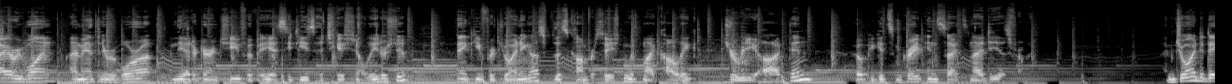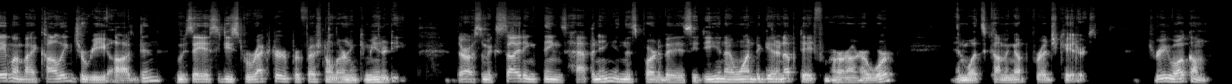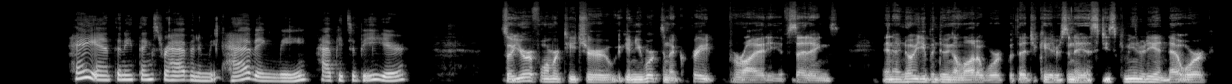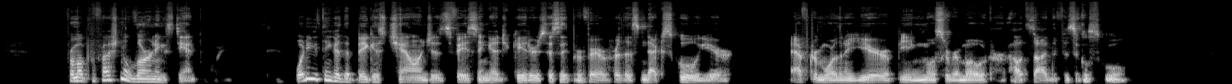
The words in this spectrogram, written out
Hi, everyone. I'm Anthony Rebora. I'm the editor in chief of ASCD's Educational Leadership. Thank you for joining us for this conversation with my colleague, Jéri Ogden. I hope you get some great insights and ideas from it. I'm joined today by my colleague, Jéri Ogden, who is ASCD's Director of Professional Learning Community. There are some exciting things happening in this part of ASCD, and I wanted to get an update from her on her work and what's coming up for educators. Jéri, welcome. Hey, Anthony. Thanks for having me. Having me. Happy to be here. So you're a former teacher, and you worked in a great variety of settings. And I know you've been doing a lot of work with educators in ASCD's community and network. From a professional learning standpoint, what do you think are the biggest challenges facing educators as they prepare for this next school year after more than a year of being mostly remote or outside the physical school?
